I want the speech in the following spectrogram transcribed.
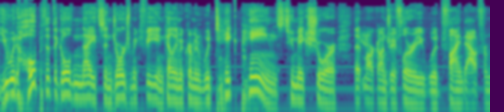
you would hope that the Golden Knights and George McPhee and Kelly McCrimmon would take pains to make sure that Marc Andre Fleury would find out from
